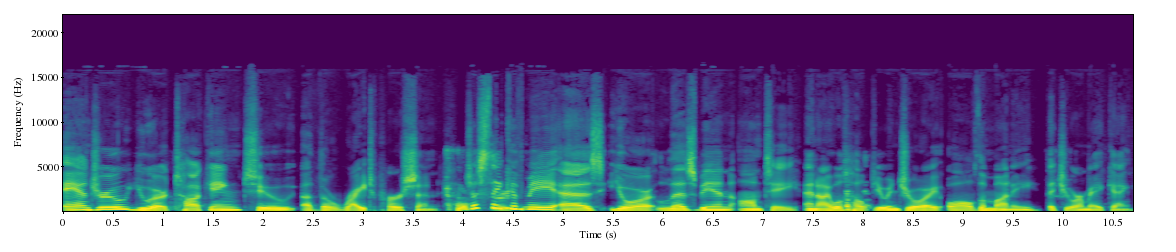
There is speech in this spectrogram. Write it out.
Andrew, you are talking to uh, the right person. Just think of me as your lesbian auntie, and I will help you enjoy all the money that you are making.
